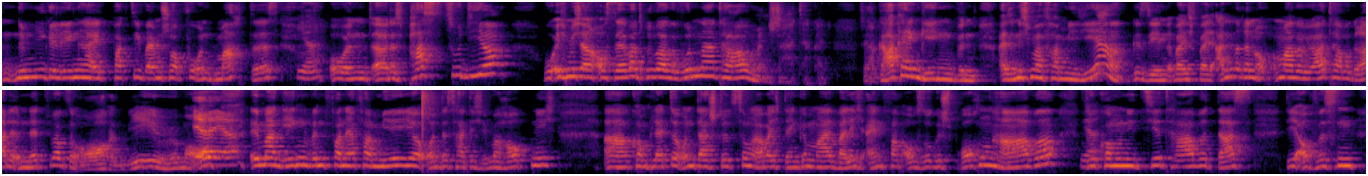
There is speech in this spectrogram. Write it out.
nimm die Gelegenheit, pack die beim Schopfe und mach das. Ja. Und äh, das passt zu dir, wo ich mich dann auch selber drüber gewundert habe. Mensch, da hat ja, kein, ja gar keinen Gegenwind. Also nicht mal familiär gesehen, weil ich bei anderen auch immer gehört habe, gerade im Network, so, oh, nee, hör mal Ja, auf. ja. Immer Gegenwind von der Familie und das hatte ich überhaupt nicht. Äh, komplette Unterstützung, aber ich denke mal, weil ich einfach auch so gesprochen habe, Ja. so kommuniziert habe, dass die auch wissen,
